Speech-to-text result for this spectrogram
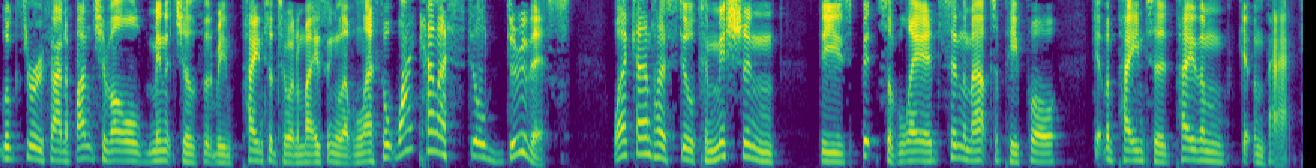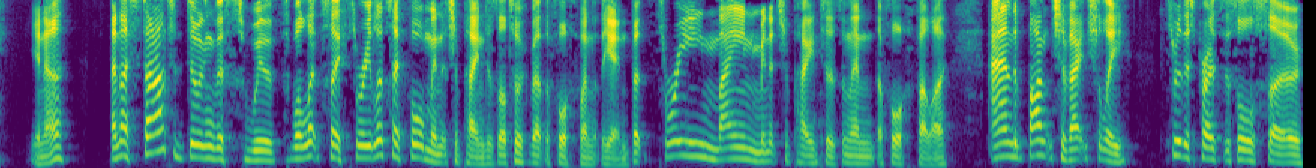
looked through, found a bunch of old miniatures that had been painted to an amazing level, and I thought, why can't I still do this? Why can't I still commission these bits of lead, send them out to people, get them painted, pay them, get them back, you know? And I started doing this with, well, let's say three, let's say four miniature painters. I'll talk about the fourth one at the end, but three main miniature painters and then a fourth fellow. And a bunch of actually, through this process also,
